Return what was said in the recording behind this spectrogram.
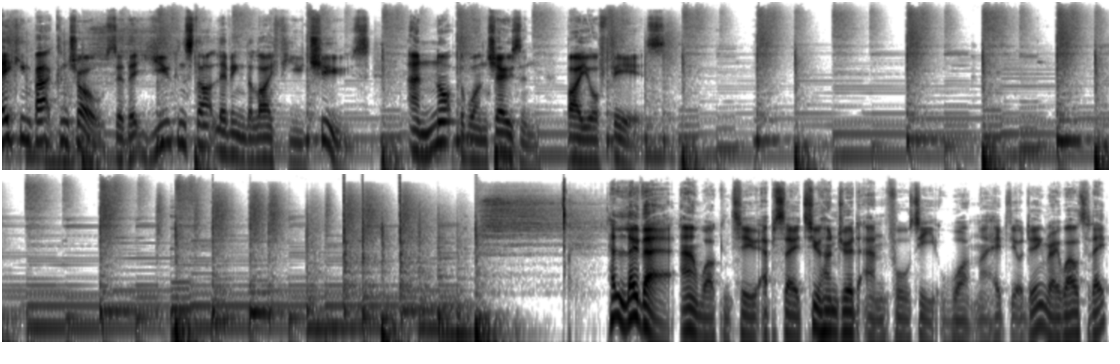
taking back control so that you can start living the life you choose and not the one chosen by your fears. Hello there, and welcome to episode 241. I hope that you're doing very well today.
